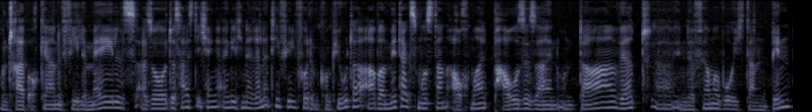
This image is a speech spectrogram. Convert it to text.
und schreibe auch gerne viele Mails. Also das heißt, ich hänge eigentlich eine relativ viel vor dem Computer, aber mittags muss dann auch mal Pause sein und da wird äh, in der Firma, wo ich dann bin,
